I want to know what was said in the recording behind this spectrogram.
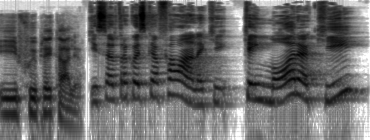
e fui para Itália. Que isso é outra coisa que eu ia falar, né? Que quem mora aqui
